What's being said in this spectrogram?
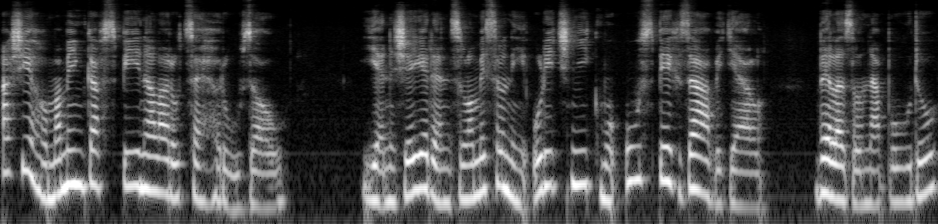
až jeho maminka vzpínala ruce hrůzou. Jenže jeden zlomyslný uličník mu úspěch záviděl. Vylezl na půdu,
